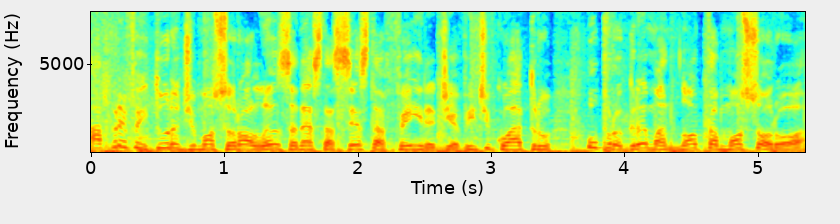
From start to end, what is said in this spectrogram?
A Prefeitura de Mossoró lança nesta sexta-feira, dia 24, o programa Nota Mossoró,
